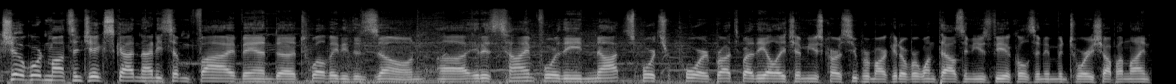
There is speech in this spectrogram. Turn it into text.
Big Show, Gordon Monson, Jake Scott, 97.5 and uh, 1280 The Zone. Uh, it is time for the Not Sports Report brought to you by the LHM Used Car Supermarket. Over 1,000 used vehicles in inventory. Shop online,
